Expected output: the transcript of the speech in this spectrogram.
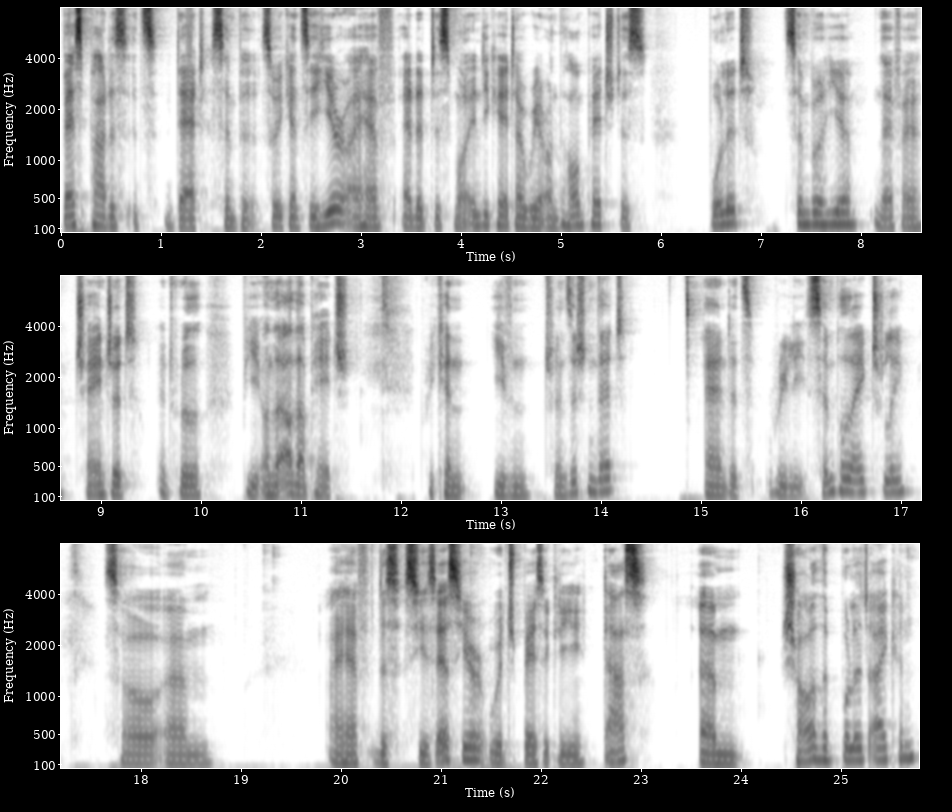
best part is it's that simple. So you can see here I have added this small indicator. We are on the home page. This bullet symbol here. And if I change it, it will be on the other page. We can even transition that. And it's really simple actually. So um, I have this CSS here, which basically does um, show the bullet icon.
